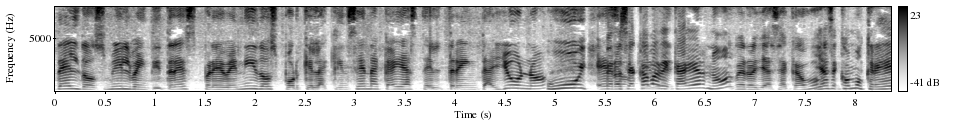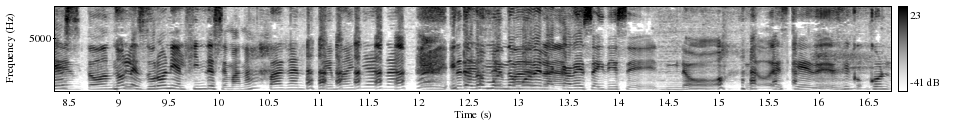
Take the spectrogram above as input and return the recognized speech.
del 2023, prevenidos porque la quincena cae hasta el 31. Uy, pero se acaba de caer, ¿no? Pero ya se acabó. Ya ¿Cómo crees? Entonces, ¿No les duró ni el fin de semana? Pagan de mañana. y todo el mundo mueve la cabeza y dice, no. No, es que, con,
